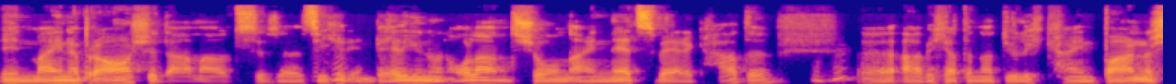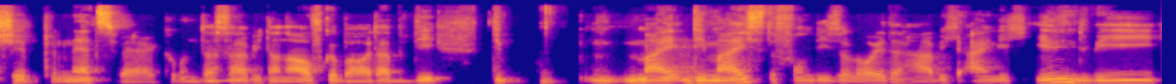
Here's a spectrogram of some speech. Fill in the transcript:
in meiner Branche damals, also sicher mhm. in Belgien und Holland, schon ein Netzwerk hatte. Mhm. Äh, aber ich hatte natürlich kein Partnership-Netzwerk und das mhm. habe ich dann aufgebaut. Aber die, die, mei die meiste von diesen Leuten habe ich eigentlich irgendwie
